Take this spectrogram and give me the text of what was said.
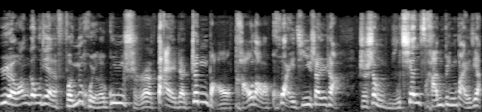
越王勾践焚毁了宫室，带着珍宝逃到了会稽山上，只剩五千残兵败将。”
